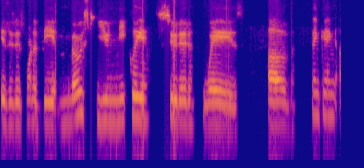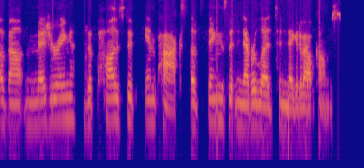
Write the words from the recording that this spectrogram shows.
is it is one of the most uniquely suited ways of thinking about measuring the positive impacts of things that never led to negative outcomes.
